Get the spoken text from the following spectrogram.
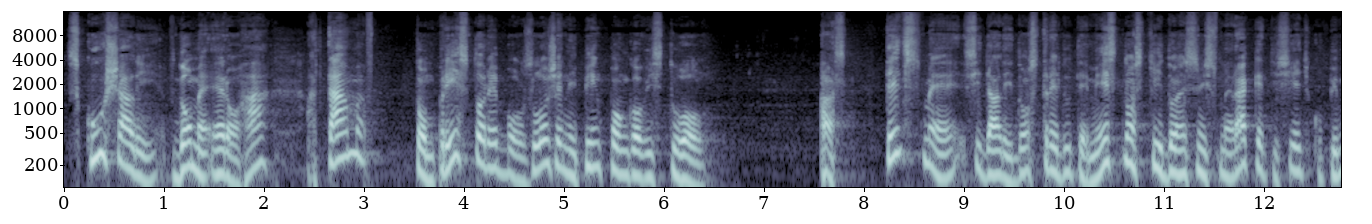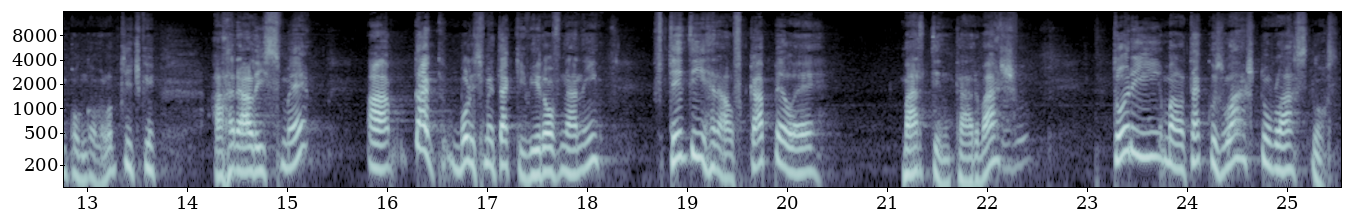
skúšali v dome ROH a tam v tom priestore bol zložený pingpongový stôl. A teď sme si dali do stredu tej miestnosti, donesli sme rakety, sieťku, pingpongové loptičky a hrali sme. A tak boli sme takí vyrovnaní. Vtedy hral v kapele Martin Karvaš, ktorý mal takú zvláštnu vlastnosť,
